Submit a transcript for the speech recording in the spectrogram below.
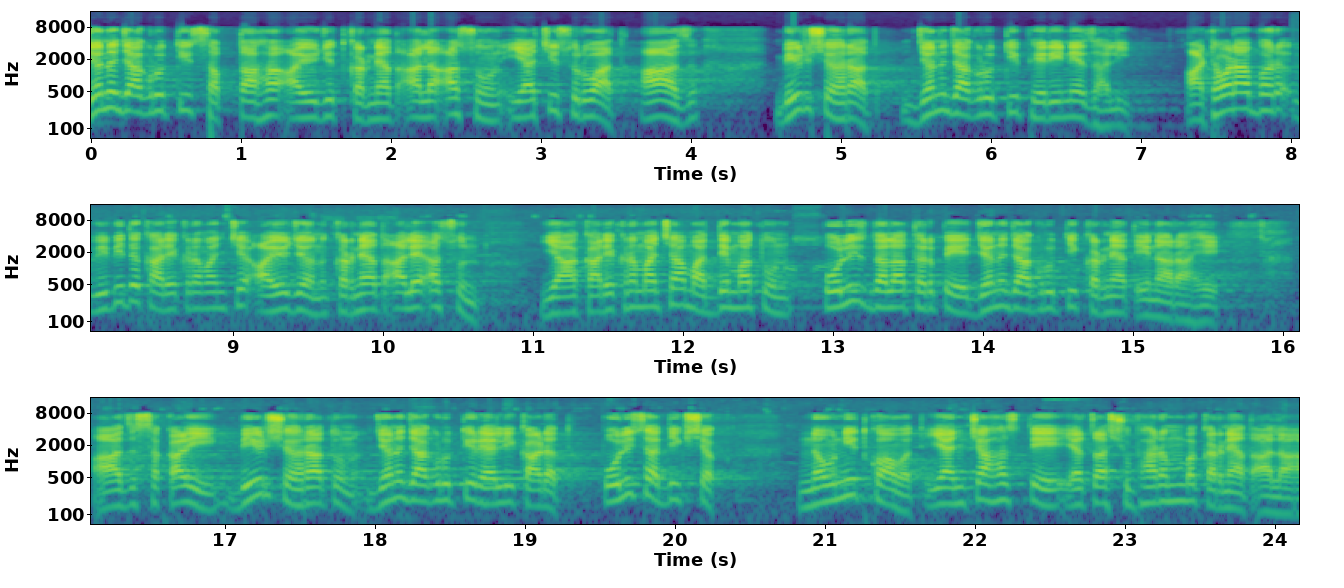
जनजागृती सप्ताह आयोजित करण्यात आला असून याची सुरुवात आज बीड शहरात जनजागृती फेरीने झाली. आठवडाभर विविध कार्यक्रमांचे आयोजन करण्यात आले असून या कार्यक्रमाच्या माध्यमातून पोलीस दलातर्फे जनजागृती करण्यात येणार आहे. आज सकाळी बीड शहरातून जनजागृती रॅली काढत पोलीस अधीक्षक नवनीत कावत यांच्या हस्ते याचा शुभारंभ करण्यात आला.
